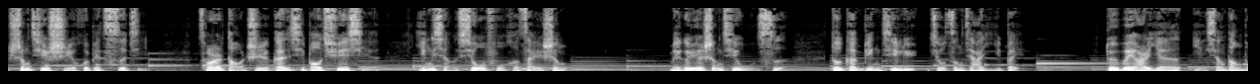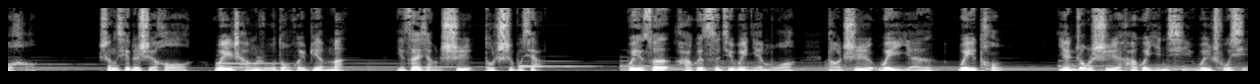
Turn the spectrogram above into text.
生气时会被刺激，从而导致肝细胞缺血。影响修复和再生。每个月生气五次，得肝病几率就增加一倍。对胃而言也相当不好。生气的时候，胃肠蠕动会变慢，你再想吃都吃不下。胃酸还会刺激胃黏膜，导致胃炎、胃痛，严重时还会引起胃出血。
